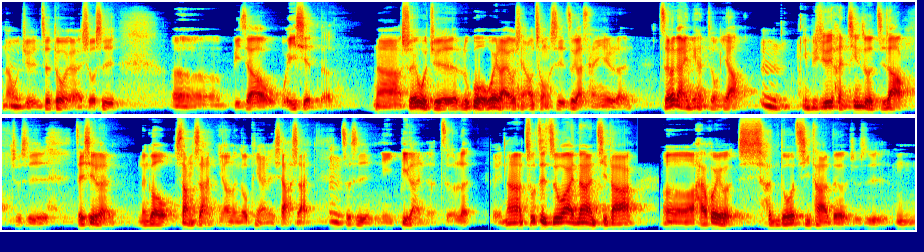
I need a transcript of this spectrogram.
那我觉得这对我来说是呃比较危险的。那所以我觉得，如果未来我想要从事这个产业的人，责任感一定很重要。嗯你必须很清楚的知道，就是这些人能够上山，也要能够平安的下山，嗯这是你必然的责任。对，那除此之外，当然其他呃还会有很多其他的就是嗯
